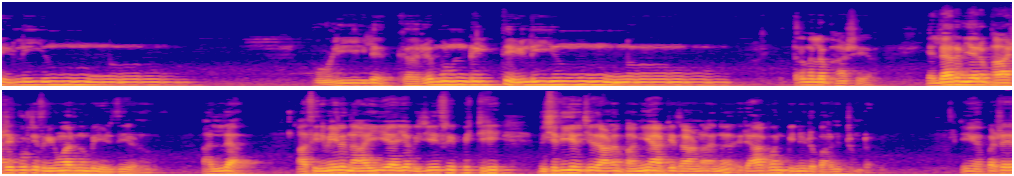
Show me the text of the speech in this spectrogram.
തെളിയുന്നു. പുളിയിലക്കരമുണ്ടിൽ തെളിയുന്നു. എത്ര നല്ല ഭാഷയാണ് എല്ലാവരും വിചാരം ഭാഷയെക്കുറിച്ച് ശ്രീകുമാരൻ മുമ്പ് എഴുതിയാണ് അല്ല ആ സിനിമയിലെ നായികയായ വിജയശ്രീ പറ്റി വിശദീകരിച്ചതാണ് ഭംഗിയാക്കിയതാണ് എന്ന് രാഘവൻ പിന്നീട് പറഞ്ഞിട്ടുണ്ട്. പക്ഷേ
